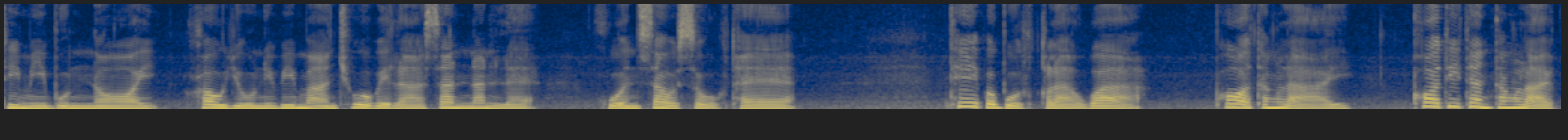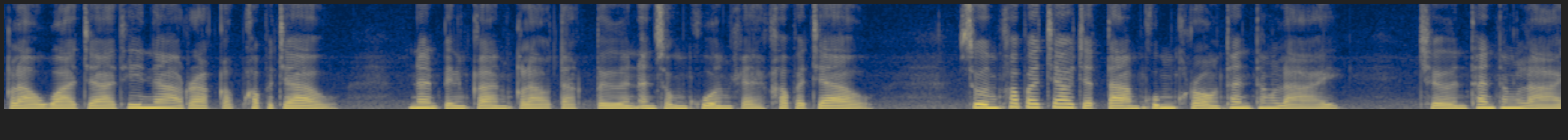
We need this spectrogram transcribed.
ที่มีบุญน้อยเข้าอยู่ในวิมานชั่วเวลาสั้นนั่นแหละ ควรเศร้าโศกแท้ เทพบุตรกล่าวว่า พ่อทั้งหลาย ข้อที่ท่านทั้งหลายกล่าววาจาที่น่ารักกับข้าพเจ้า นั่นเป็นการกล่าวตักเตือนอันสมควรแก่ข้าพเจ้า ส่วนข้าพเจ้าจะตามคุ้มครองท่านทั้งหลาย เชิญท่านทั้งหลาย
